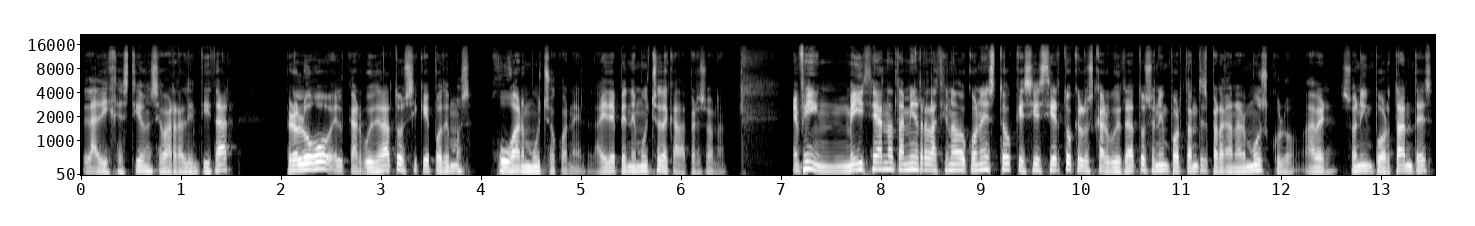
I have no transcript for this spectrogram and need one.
la digestión se va a ralentizar. Pero luego el carbohidrato sí que podemos jugar mucho con él. Ahí depende mucho de cada persona. En fin, me dice Ana también relacionado con esto que sí es cierto que los carbohidratos son importantes para ganar músculo. A ver, son importantes,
